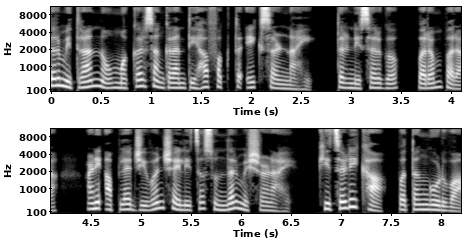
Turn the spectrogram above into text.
तर मित्रांनो मकर संक्रांती हा फक्त एक सण नाही तर निसर्ग परंपरा आणि आपल्या जीवनशैलीचं सुंदर मिश्रण आहे. खिचडी खा पतंग उडवा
